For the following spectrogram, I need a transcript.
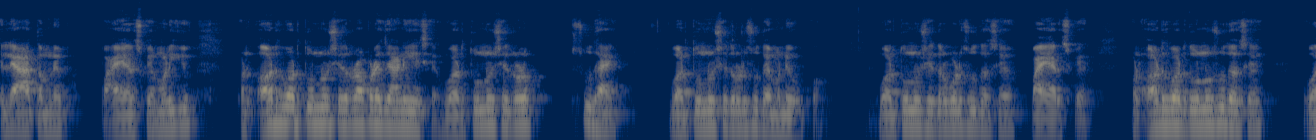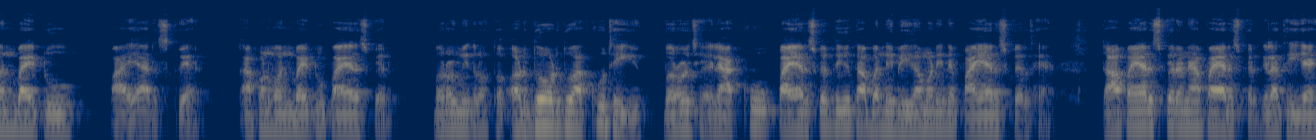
એટલે આ તમને પાયર સ્ક્વેર મળી ગયું. પણ અર્ધવર્તુળનું ક્ષેત્રફળ આપણે જાણીએ છીએ. વર્તુળનું ક્ષેત્રફળ શું થાય? વર્તુળનું ક્ષેત્રફળ શું થાય? મને એવું કહો. વર્તુળનું ક્ષેત્રફળ શું થશે? પાયર સ્ક્વેર પણ અર્ધવર્તુળનું શું થશે? One by two pi r square આ પણ one by two pi r square બરોબર મિત્રો? તો અડધો અડધું આખું થઈ ગયું. બરોબર છે? એટલે આખું પાયર સ્ક્વેર થઈ ગયું. તો આ બંને ભેગા મળીને પાયર સ્ક્વેર થયા. તો આ પાયર સ્ક્વેર અને આ પાયર સ્ક્વેર કેટલા થઈ જાય?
